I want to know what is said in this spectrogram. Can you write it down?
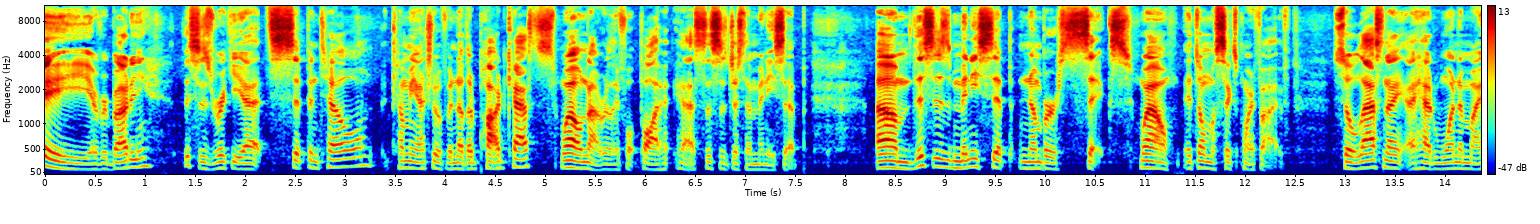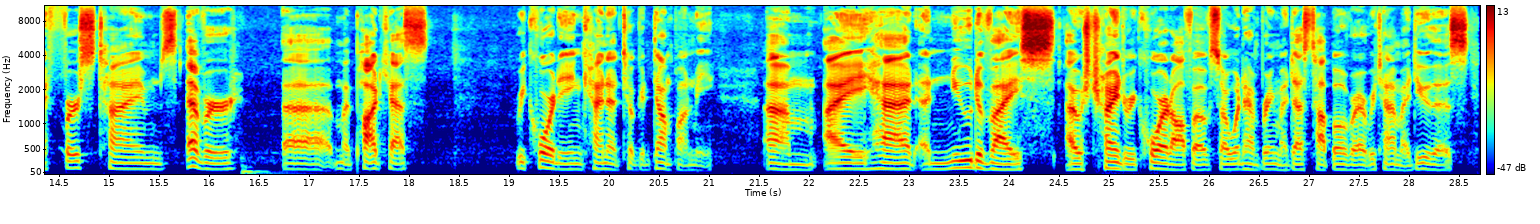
Hey, everybody. This is Ricky at Sip and Tell coming at you with another podcast. Well, not really a full podcast. This is just a mini sip. Um, this is mini sip number six. Wow, it's almost 6.5. So last night I had one of my first times ever, uh, my podcast recording kind of took a dump on me. Um, I had a new device I was trying to record off of, so I wouldn't have to bring my desktop over every time I do this.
